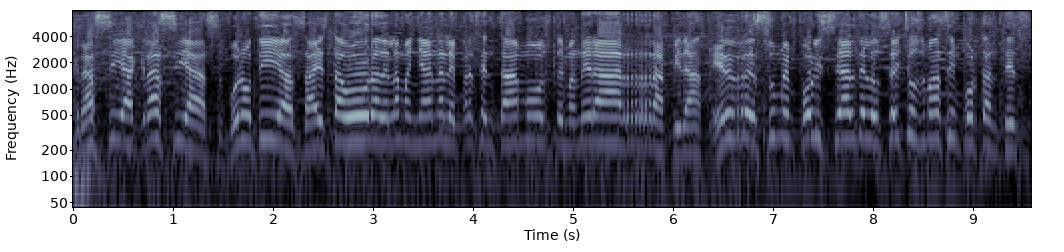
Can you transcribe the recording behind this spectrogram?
Gracias, gracias. Buenos días. A esta hora de la mañana le presentamos de manera rápida el resumen policial de los hechos más importantes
